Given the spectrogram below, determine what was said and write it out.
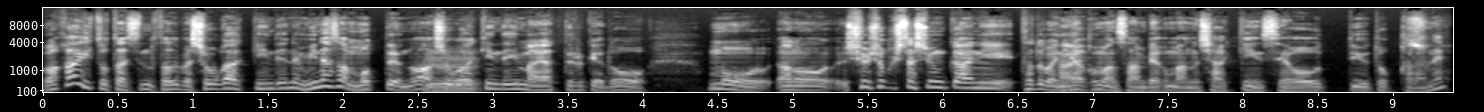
若い人たちの例えば奨学金でね、皆さん持ってるのは奨学金で今やってるけど、うん、もうあの就職した瞬間に、例えば200万、はい、300万の借金背負うっていうとこからね、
